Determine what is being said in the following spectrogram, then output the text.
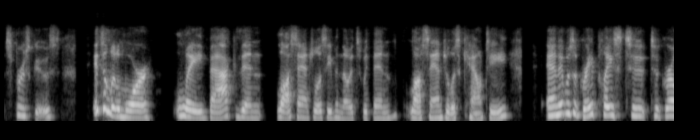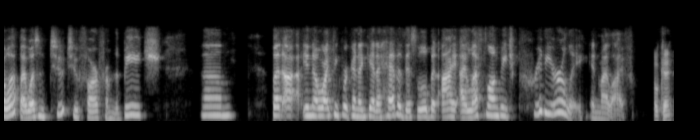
Spruce Goose. it's a little more laid back than Los Angeles, even though it's within Los Angeles County. And it was a great place to to grow up. I wasn't too too far from the beach. Um, but I, you know, I think we're going to get ahead of this a little bit. I, I left Long Beach pretty early in my life. Okay,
